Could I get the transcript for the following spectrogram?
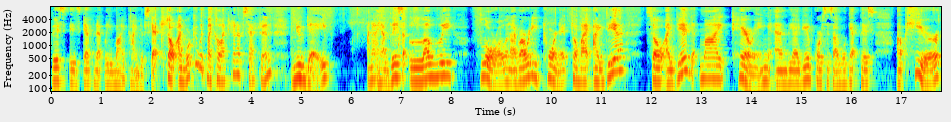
This is definitely my kind of sketch. So I'm working with my collection obsession, New Day, and I have this lovely floral, and I've already torn it. So my idea, so I did my tearing, and the idea, of course, is I will get this up here,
